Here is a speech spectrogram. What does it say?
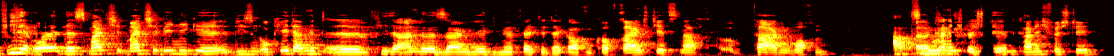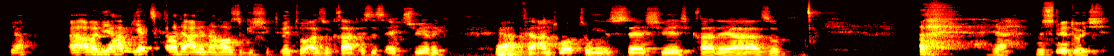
Viele wollen das, manche, manche wenige, die sind okay damit, äh, viele andere sagen, hey, die, mir fällt die Decke auf den Kopf, reicht jetzt nach äh, Tagen, Wochen. Absolut. Äh, kann ich verstehen, kann ich verstehen, ja. Äh, aber wir haben jetzt gerade alle nach Hause geschickt, Rito, also gerade ist es echt schwierig. Ja. Verantwortung ist sehr schwierig gerade, ja, also äh, ja, müssen wir durch.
